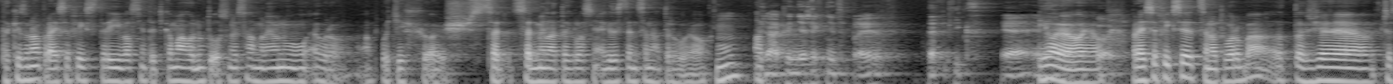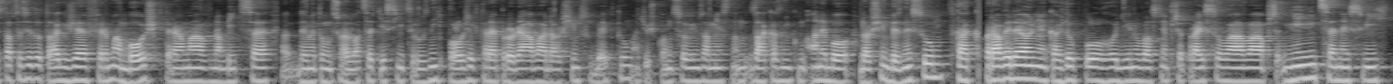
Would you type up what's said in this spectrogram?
tak je zrovna PriceFX, který vlastně teďka má hodnotu 80 milionů euro a po těch sedmi letech vlastně existence na trhu. Jo. Hmm? A... Možná klidně řekni, co FX je, je jo, jo, jo. Pricefix je cenotvorba, takže představte si to tak, že firma Bosch, která má v nabídce, dejme tomu třeba 20 tisíc různých položek, které prodává dalším subjektům, ať už koncovým zaměstnan- zákazníkům, anebo dalším biznisům, tak pravidelně každou půl hodinu vlastně přeprajsovává, mění ceny svých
